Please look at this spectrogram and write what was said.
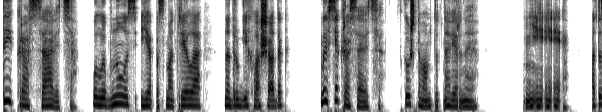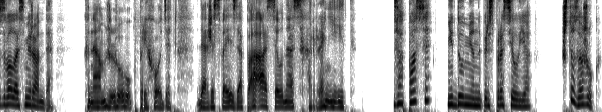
«Ты красавица!» — улыбнулась, и я посмотрела на других лошадок. Вы все красавицы. Скучно вам тут, наверное». не отозвалась Миранда. «К нам жук приходит. Даже свои запасы у нас хранит». «Запасы?» — недоуменно переспросил я. «Что за жук?»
